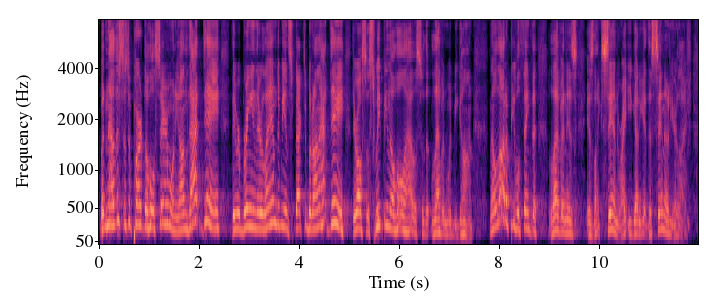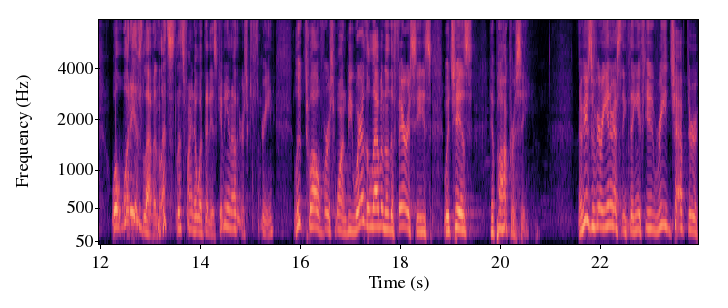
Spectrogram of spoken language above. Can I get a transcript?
But now this is a part of the whole ceremony. On that day, they were bringing their lamb to be inspected, but on that day, they're also sweeping the whole house so that leaven would be gone. Now, a lot of people think that leaven is, is like sin, right? You got to get the sin out of your life. Well, what is leaven? Let's, let's find out what that is. Give me another screen. Luke 12, verse 1. Beware the leaven of the Pharisees, which is hypocrisy. Now, here's a very interesting thing. If you read chapter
